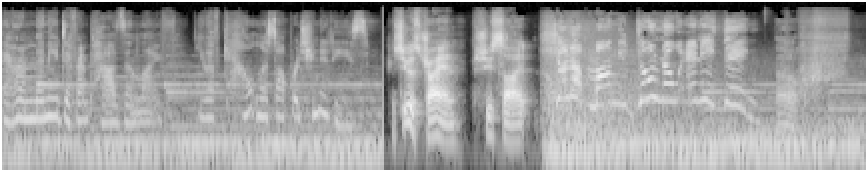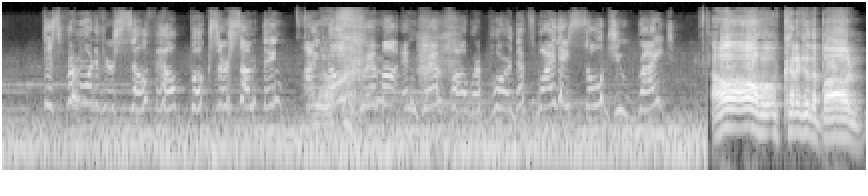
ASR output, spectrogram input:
There are many different paths in life. You have countless opportunities. She was trying. She saw it. Shut up, Mom. You don't know anything. Oh. This from one of your self-help books or something? I No. know Grandma and Grandpa were poor. That's why they sold you, right? Oh, oh, oh, oh cutting to the bone.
